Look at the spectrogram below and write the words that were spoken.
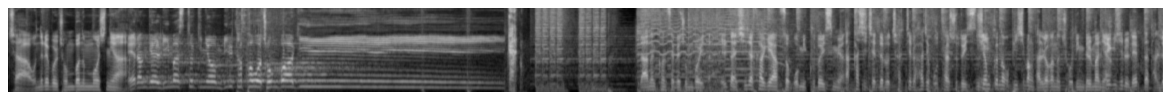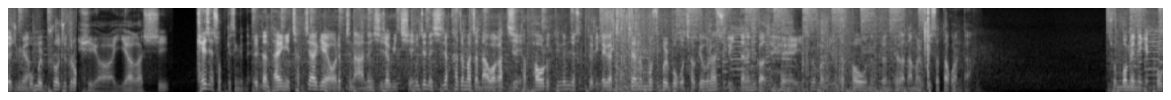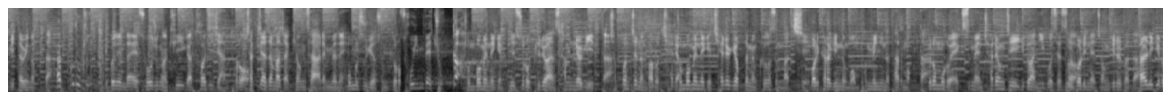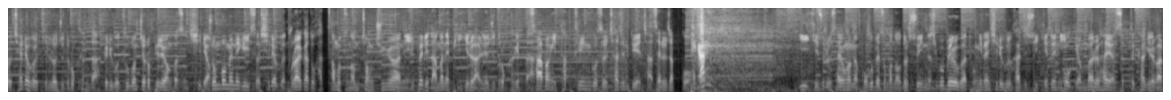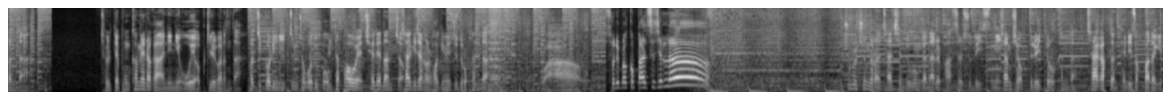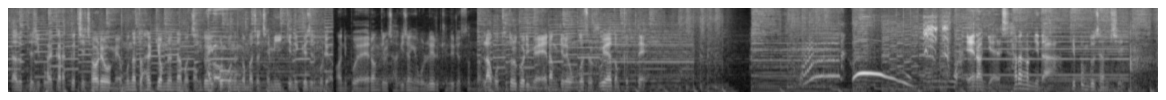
자 오늘 해볼 존버는 무엇이냐? 에란겔 리마스터 기념 밀타 파워 존버하기! 라는 컨셉의 존버이다. 일단 시작하기에 앞서 몸이 굳어있으면 낙하 시 제대로 착지를 하지 못할 수도 있으니 시험 끝나고 PC방 달려가는 초딩들 마냥 대기실을 냅다 달려주며 몸을 풀어주도록 이야 이 아가씨 개재수없게 생겼네 일단 다행히 착지하기에 어렵진 않은 시작 위치. 문제는 시작하자마자 나와 같이 밀타 파워로 뛰는 녀석들이 내가 착지하는 모습을 보고 저격을 할 수도 있다는 것. hey 설마 밀타 파워는 변태가 나 말고 있었다고 한다 존버맨에게 포기 따윈 없다. 앞구르기. 이번엔 나의 소중한 키위가 터지지 않도록 착지하자마자 경사 아랫면에 몸을 숙여 숨도록 소인배 조까 존버맨에겐 필수로 필요한 3력이 있다. 첫 번째는 바로 체력. 존버맨에게 체력이 없다면 그것은 마치 머리카락이 있는 원펀맨이나 다름없다. 그러므로 엑스맨 촬영지이기도 한 이곳에서 울버린의 전기를 받아 달리기로 체력을 길러주도록 한다. 그리고 두 번째로 필요한 것은 시력. 존버맨에게 있어 시력은 불알과도 같아. 아무튼 엄청 중요하니 특별히 나만의 비기를 알려주도록 하겠다. 사방이 탁 트인 곳을 찾은 뒤에 자세를 잡고 이 기술을 사용하면 보급에서만 얻을 수 있는 15배율과 동일한 시력을 가질 수 있게 되니 꼭 연마를 하여 습득하길 바란다. 절대 폰카메라가 아니니 오해 없길 바란다. 헛짓거린 이쯤 접어두고 밀타파워의 최대 단점 자기장을 확인해주도록 한다. wow 소리 받고 빤스 질러 춤을 추느라 자칫 누군가 나를 봤을 수도 있으니 잠시 엎드려 있도록 한다. 차갑던 대리석 바닥이 따뜻해지고 발가락 끝이 저려오며 너무나도 할 게 없는 나머지 엉덩이 꼴 보는 것마저 재미있게 느껴질 무렵 아니 뭐야 에란겔 자기장이 원래 이렇게 느렸었나? 라고 투덜거리며 에란겔에 온 것을 후회하던 그때 에란겔 사랑합니다. 기쁨도 잠시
